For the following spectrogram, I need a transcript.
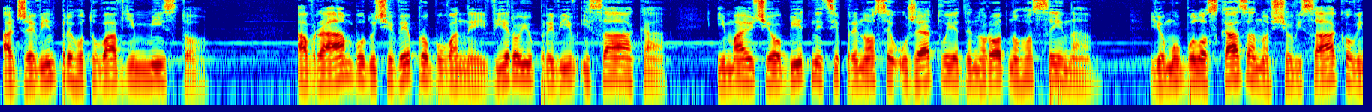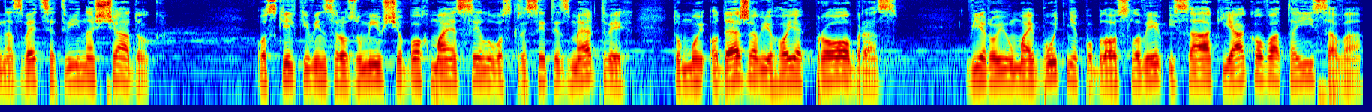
адже Він приготував їм місто. Авраам, будучи випробуваний, вірою привів Ісаака і, маючи обітниці, приносив у жертву єдинородного сина. Йому було сказано, що в Ісаакові назветься твій нащадок. Оскільки він зрозумів, що Бог має силу воскресити з мертвих, тому й одержав його як прообраз. Вірою в майбутнє поблагословив Ісаак Якова та Ісава.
